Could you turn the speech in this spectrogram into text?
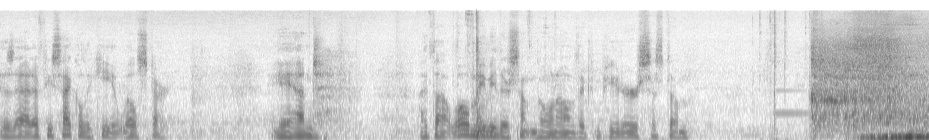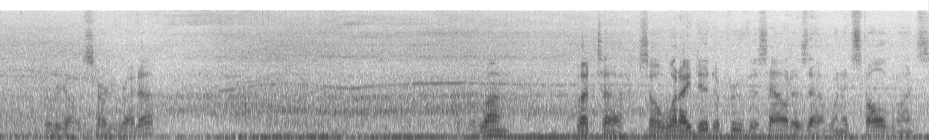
is that if you cycle the key, it will start. And I thought, well, maybe there's something going on with the computer system. There we go, it started right up. There's a run. But uh, so what I did to prove this out is that when it stalled once,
